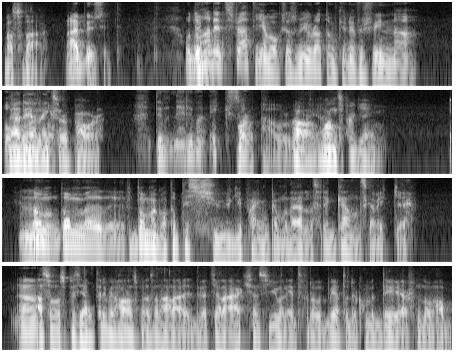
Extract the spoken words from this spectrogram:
Bara sådär. Nej, busigt. Och de hade ett stratagem också som gjorde att de kunde försvinna. och Nej, det är en tillbaka. extra power. Det, nej, det var en extra power. var Ja, det, once per game. Mm. De, de, eh, de har gått upp till 20 poäng per modell, så det är ganska mycket. ja. Alltså speciellt när du vill ha dem som en sån här, du vet, göra actions unit för då vet du att du kommer dö eftersom de har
